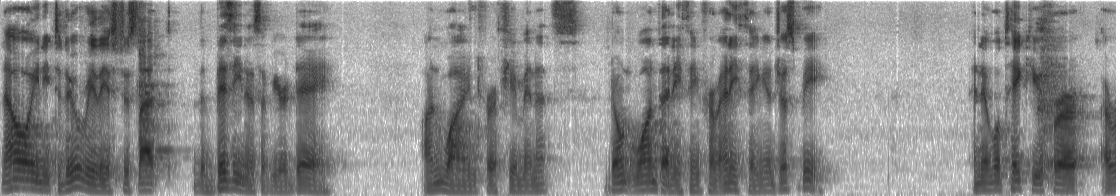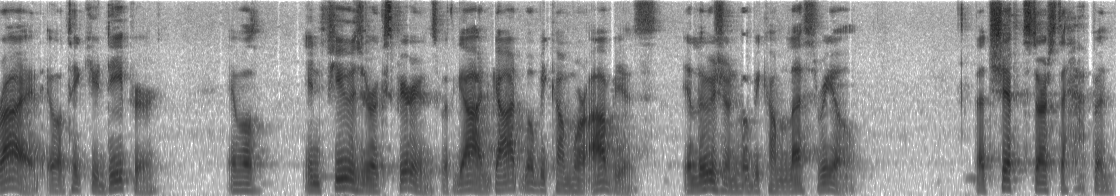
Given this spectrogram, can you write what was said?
now all you need to do really is just let the busyness of your day unwind for a few minutes. Don't want anything from anything and just be. And it will take you for a ride. It will take you deeper. It will infuse your experience with God. God will become more obvious. Illusion will become less real. That shift starts to happen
